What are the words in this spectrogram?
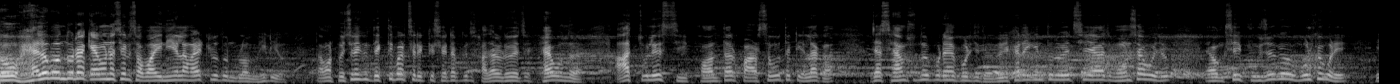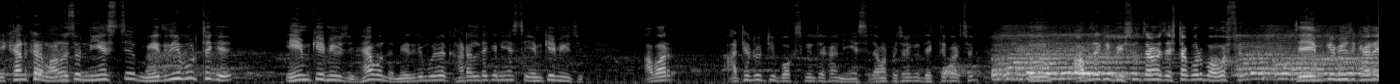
তো হ্যালো বন্ধুরা, কেমন আছেন সবাই? নিয়ে এলাম আরেকটি নতুন ব্লগ ভিডিও তো আমার পেছনে কিন্তু দেখতে পাচ্ছেন একটি সেট কিন্তু সাজানো রয়েছে। হ্যাঁ বন্ধুরা, আজ চলে এসেছি ফলতার পার্শ্ববর্তী একটি এলাকা যা শ্যামসুন্দরপুর নামে পরিচিত। এখানে কিন্তু রয়েছে আজ মনসা পুজো এবং সেই পুজোকে উপলক্ষ করে এখানকার মানুষজন নিয়ে এসছে মেদিনীপুর থেকে এম কে মিউজিক হ্যাঁ বন্ধু মেদিনীপুরের ঘাটাল থেকে নিয়ে এসছে এম কে মিউজিক আবার আঠেরোটি বক্স কিন্তু এখানে নিয়ে এসেছে আমার পেছনে কিন্তু দেখতে পাচ্ছেন। তো আপনাদেরকে বিশ্বস্ত জানার চেষ্টা করব অবশ্যই যে এম কে মিউজিক এখানে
